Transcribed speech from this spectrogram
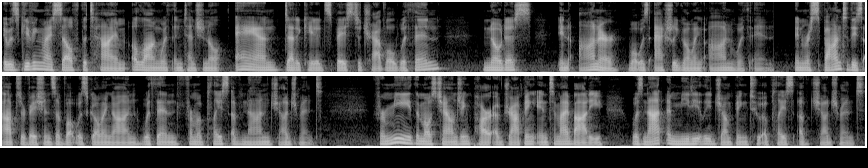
it was giving myself the time along with intentional and dedicated space to travel within, notice, and honor what was actually going on within, and respond to these observations of what was going on within from a place of non judgment. For me, the most challenging part of dropping into my body was not immediately jumping to a place of judgment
